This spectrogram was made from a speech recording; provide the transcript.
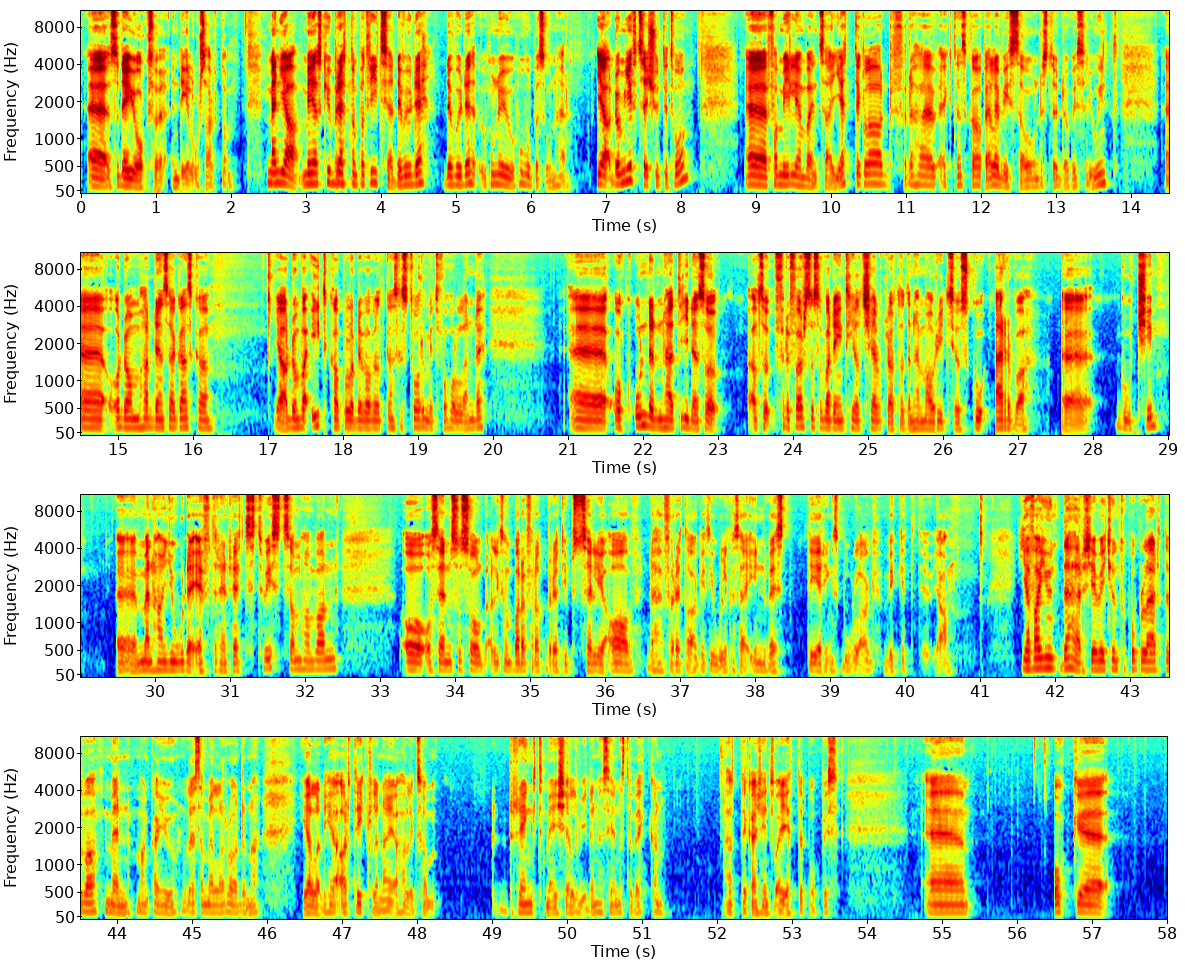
Eh, så det är ju också en del orsak då. Men ja, men jag skulle ju berätta om Patricia, det var ju det. det, var ju det. Hon är ju huvudperson här. Ja, de gifte sig 72. Eh, familjen var inte så här jätteglad för det här äktenskapet, eller vissa understödde och vissa ju inte. Eh, och de hade en så här ganska, ja, de var it couple och det var väl ett ganska stormigt förhållande. Eh, och under den här tiden så, alltså för det första så var det inte helt självklart att den här Maurizio skulle ärva eh, Gucci. Eh, men han gjorde efter en rättstvist som han vann. Och, och sen så sålde, liksom bara för att börja typ sälja av det här företaget i olika så här investeringsbolag, vilket, ja, jag var ju inte där, så jag vet ju inte hur populärt det var, men man kan ju läsa mellan raderna i alla de här artiklarna. Jag har liksom dränkt mig själv i den här senaste veckan. Att det kanske inte var jättepoppis. Eh, och eh,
